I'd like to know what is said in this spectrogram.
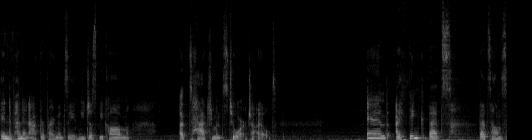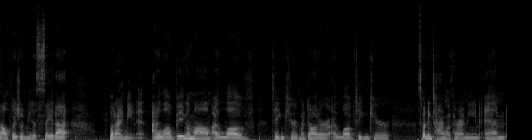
independent after pregnancy. We just become attachments to our child. And I think that's that sounds selfish of me to say that, but I mean it. I love being a mom. I love taking care of my daughter. I love taking care spending time with her, I mean, and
